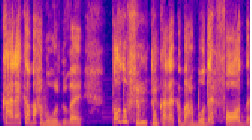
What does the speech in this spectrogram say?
careca barbudo, velho. Todo filme que tem um careca barbudo é foda.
